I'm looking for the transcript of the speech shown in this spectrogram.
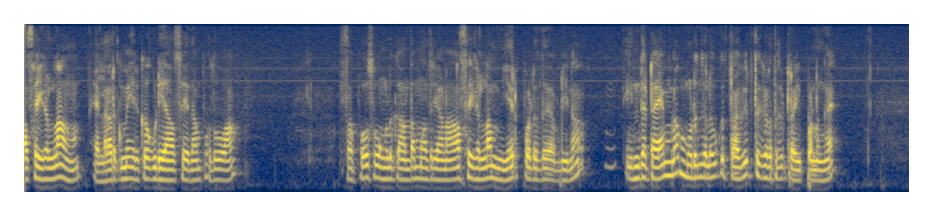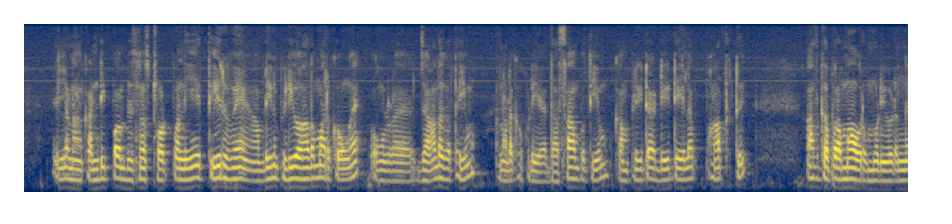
ஆசைகள்லாம் எல்லாருக்குமே இருக்கக்கூடிய ஆசை தான் பொதுவாக சப்போஸ் உங்களுக்கு அந்த மாதிரியான ஆசைகள்லாம் ஏற்படுது அப்படின்னா இந்த டைமில் முடிஞ்ச அளவுக்கு தவிர்த்துக்கிறதுக்கு ட்ரை பண்ணுங்கள் இல்லை நான் கண்டிப்பாக பிஸ்னஸ் ஸ்டார்ட் பண்ணியே தீருவேன் அப்படின்னு பிடிவாதமாக இருக்கவங்க உங்களோட ஜாதகத்தையும் நடக்கக்கூடிய தசாபுத்தியும் கம்ப்ளீட்டாக டீட்டெயிலாக பார்த்துட்டு அதுக்கப்புறமா ஒரு முடிவெடுங்க.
